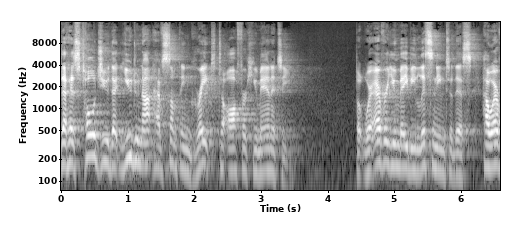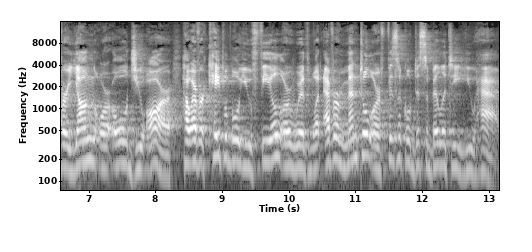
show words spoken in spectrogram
that has told you that you do not have something great to offer humanity. But wherever you may be listening to this, however young or old you are, however capable you feel, or with whatever mental or physical disability you have,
